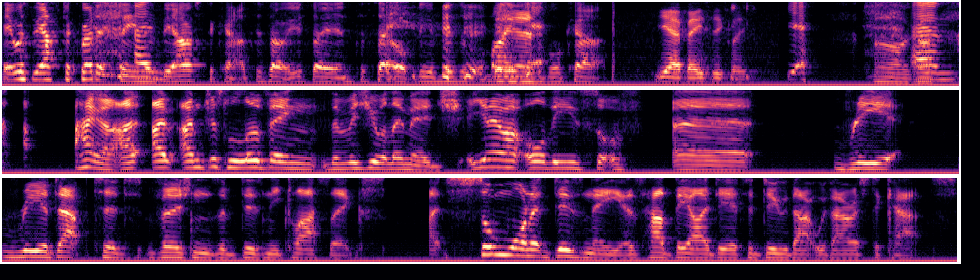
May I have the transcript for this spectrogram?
It was the after credit scene Um, of the Aristocats. Is that what you're saying? To set up the invisible, my Yeah. invisible cat. Yeah, basically. yeah. Oh god. Um, Hang on, I, I I'm just loving the visual image. You know how all these sort of uh, re readapted versions of Disney classics. Uh, Someone at Disney has had the idea to do that with Aristocats.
